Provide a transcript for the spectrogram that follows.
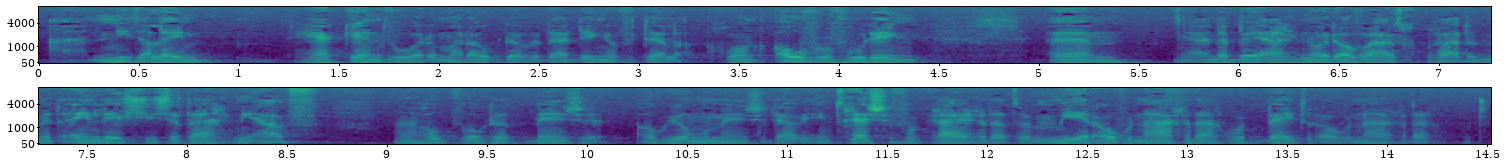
ah, niet alleen herkend worden, maar ook dat we daar dingen vertellen. Gewoon over voeding. Ehm, ja, en daar ben je eigenlijk nooit over uitgepraat. Met één lesje is dat eigenlijk niet af. Dan hopen we ook dat mensen, ook jonge mensen, daar weer interesse voor krijgen. Dat er meer over nagedacht wordt, beter over nagedacht wordt.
